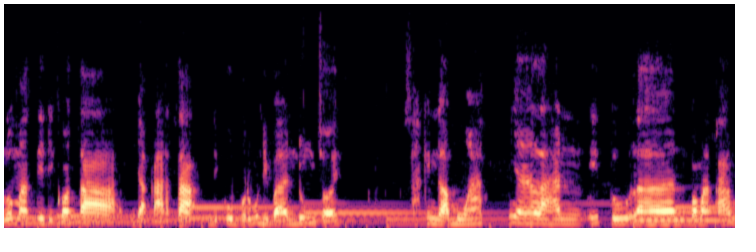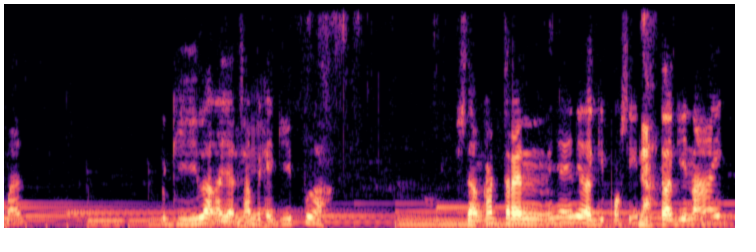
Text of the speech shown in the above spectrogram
lu mati di kota Jakarta dikuburmu di Bandung coy saking nggak muatnya lahan itu lahan pemakaman. Lu gila nggak jangan yeah. sampai kayak gitu lah sedangkan trennya ini lagi positif nah. lagi naik.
